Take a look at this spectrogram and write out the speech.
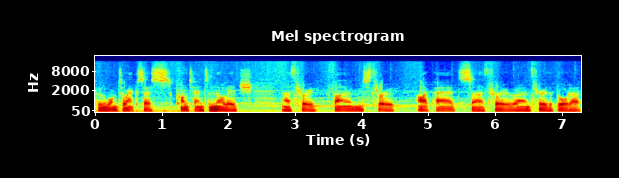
who want to access content and knowledge uh, through phones, through iPads, uh, through, um, through the broader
